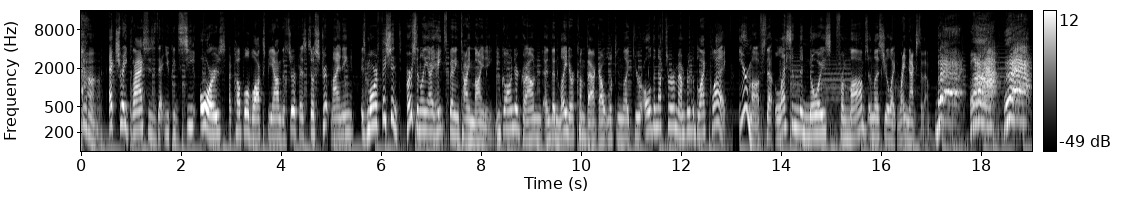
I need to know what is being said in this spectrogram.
X-ray glasses that you can see ores a couple of blocks beyond the surface, so strip mining is more efficient. Personally, I hate spending time mining. You go underground and then later come back out looking like you're old enough to remember the Black Plague. Earmuffs that lessen the noise from mobs unless you're like right next to them. Ah! Ah!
